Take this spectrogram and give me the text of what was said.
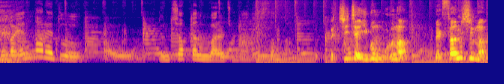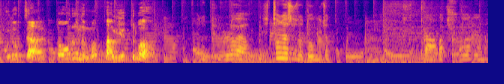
내가 옛날에도 눈치 없다는 말을 좀 많이 했었나? 진짜 이분 모르나? 130만 구독자 떠오르는 먹방 유튜버 나도 별로야. 시청자 수도 너무 적고. 나가 죽어야 되나?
